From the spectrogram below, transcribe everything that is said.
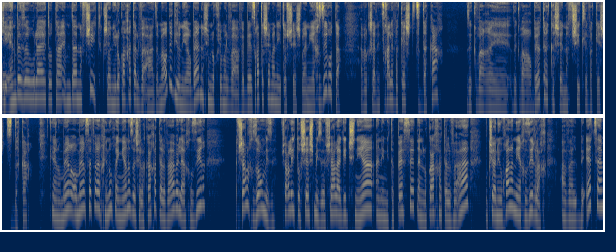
כי אין בזה אולי את אותה עמדה נפשית. כשאני לוקחת הלוואה, זה מאוד הגיוני, הרבה אנשים לוקחים הלוואה, ובעזרת השם אני אתאושש ואני אחזיר אותה. אבל כשאני צריכה לבקש צדקה, זה כבר, אה, זה כבר הרבה יותר קשה נפשית לבקש צדקה. כן, אומר, אומר ספר החינוך, העניין הזה של לקחת הלוואה ולהחזיר, אפשר לחזור מזה, אפשר להתאושש מזה, אפשר להגיד, שנייה, אני מתאפסת, אני לוקחת הלוואה, וכשאני אוכל אני אחזיר לך. אבל בעצם,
